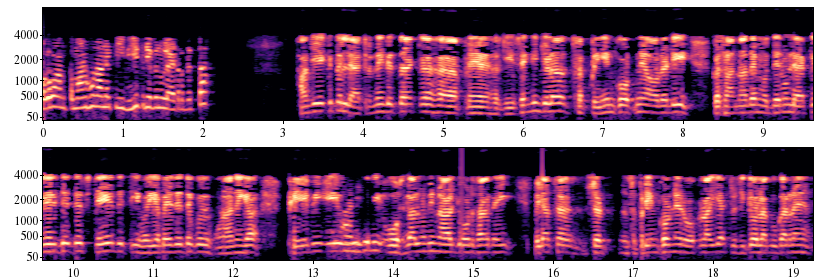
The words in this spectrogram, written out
ਭਗਵੰਤ ਮਾਨ ਹੁਣਾਂ ਨੇ ਕੀ 20 ਤਰੀਕ ਨੂੰ ਲੈਟਰ ਦਿੱਤਾ? ਹਾਂਜੀ ਇੱਕ ਤੇ ਲੈਟਰ ਨਹੀਂ ਦਿੱਤਾ ਇੱਕ ਹੈ ਆਪਣੇ ਹਰਜੀਤ ਸਿੰਘ ਜੀ ਜਿਹੜਾ ਸੁਪਰੀਮ ਕੋਰਟ ਨੇ ਆਲਰੇਡੀ ਕਿਸਾਨਾਂ ਦੇ ਮੁੱਦੇ ਨੂੰ ਲੈ ਕੇ ਇਹਦੇ ਤੇ ਸਟੇ ਦਿੱਤੀ ਹੋਈ ਹੈ ਇਹਦੇ ਤੇ ਕੋਈ ਹੋਣਾ ਨਹੀਂਗਾ ਫੇ ਵੀ ਇਹ। ਉਹਦੇ ਲਈ ਉਸ ਗੱਲ ਨੂੰ ਵੀ ਨਾਲ ਜੋੜ ਸਕਦੇ ਸੀ ਵੀ ਜਦ ਸੁਪਰੀਮ ਕੋਰਟ ਨੇ ਰੋਕ ਲਾਈ ਹੈ ਤੁਸੀਂ ਕਿਉਂ ਲਾਗੂ ਕਰ ਰਹੇ ਦ-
